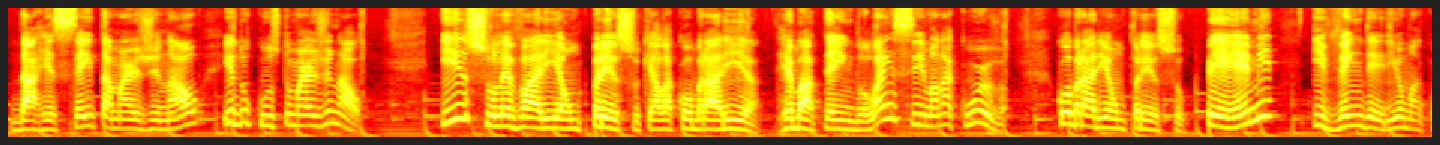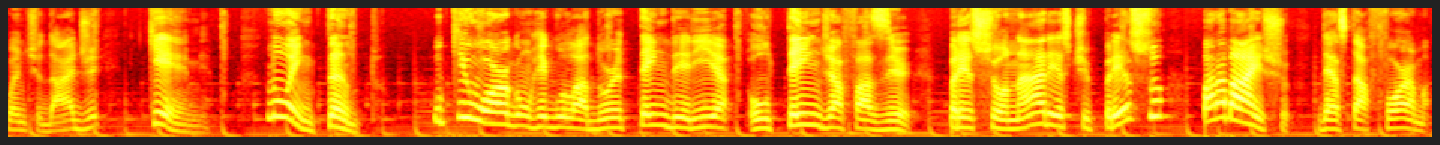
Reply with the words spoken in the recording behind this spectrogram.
da receita marginal e do custo marginal. Isso levaria a um preço que ela cobraria, rebatendo lá em cima na curva, cobraria um preço PM e venderia uma quantidade QM. No entanto, o que o órgão regulador tenderia ou tende a fazer? Pressionar este preço para baixo. Desta forma,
